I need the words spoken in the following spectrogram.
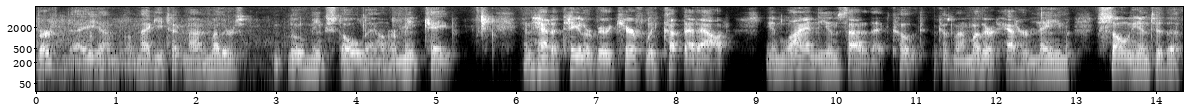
birthday, um, Maggie took my mother's little mink stole down or mink cape, and had a tailor very carefully cut that out and line the inside of that coat because my mother had had her name sewn into the,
